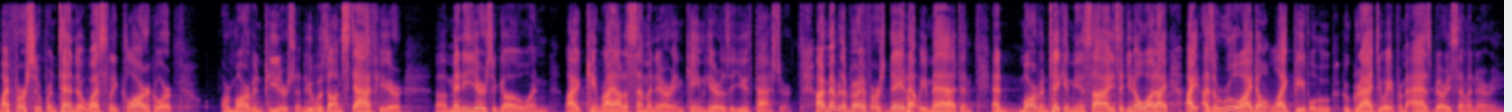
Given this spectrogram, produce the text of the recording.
my first superintendent, Wesley Clark, or, or Marvin Peterson, who was on staff here uh, many years ago when I came right out of seminary and came here as a youth pastor. I remember the very first day that we met and, and Marvin taking me aside. He said, You know what? I, I, as a rule, I don't like people who, who graduate from Asbury Seminary.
